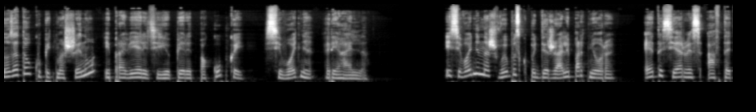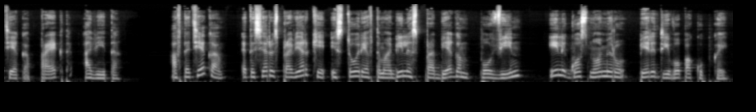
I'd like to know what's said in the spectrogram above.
Но зато купить машину и проверить ее перед покупкой сегодня реально. И сегодня наш выпуск поддержали партнеры. Это сервис Автотека, проект Авито. Автотека – это сервис проверки истории автомобиля с пробегом по ВИН или госномеру перед его покупкой.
